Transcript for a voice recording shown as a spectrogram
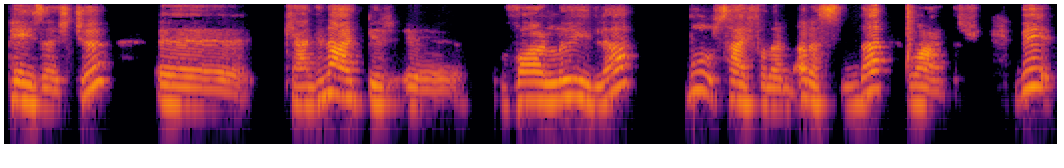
peyzajı e, kendine ait bir varlığıyla bu sayfaların arasında vardır. Ve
